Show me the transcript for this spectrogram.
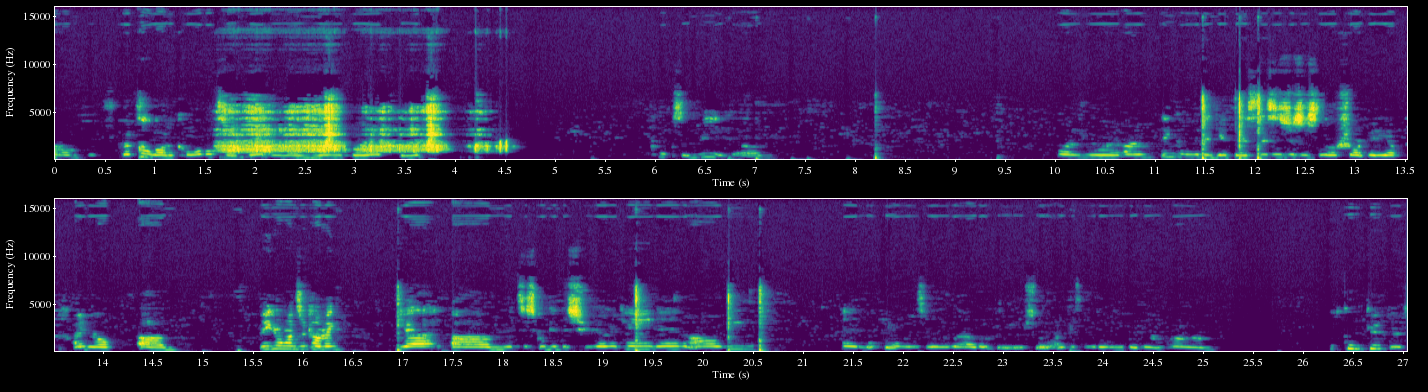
Um, that's a lot of coal. That's helpful. Um, really. Um, I think I'm gonna get this. This is just a little short video. I know. Um, bigger ones are coming. Yeah. Um, let's just go get the sugar cane and I'll. And really loud here, so I just need to leave it now. Um, let's go get this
